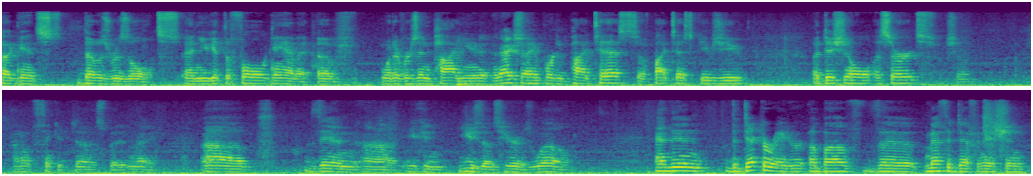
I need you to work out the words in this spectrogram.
against those results. And you get the full gamut of whatever's in PyUnit. And actually I imported pi PyTest, so if PyTest gives you additional asserts, which I don't think it does, but it may, uh, then uh, you can use those here as well. And then the decorator above the method definition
